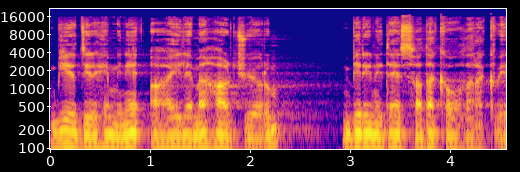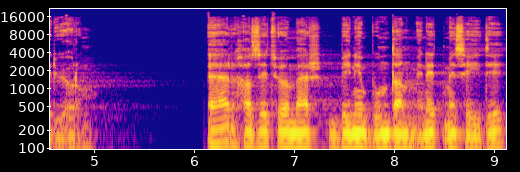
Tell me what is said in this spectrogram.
Bir dirhemini aileme harcıyorum. Birini de sadaka olarak veriyorum. Eğer Hazreti Ömer beni bundan men etmeseydi,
